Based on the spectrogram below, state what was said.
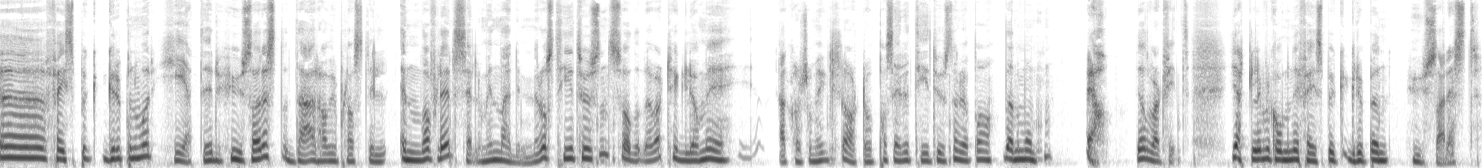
Eh, Facebook-gruppen vår heter Husarrest. Der har vi plass til enda flere. Selv om vi nærmer oss 10 000, så hadde det vært hyggelig om vi ja, kanskje om vi klarte å passere 10 000 i løpet av denne måneden. Ja, Det hadde vært fint. Hjertelig velkommen i Facebook-gruppen Husarrest.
